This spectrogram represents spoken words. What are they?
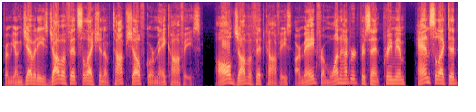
from Youngevity's JavaFit selection of top shelf gourmet coffees. All JavaFit coffees are made from 100% premium, hand selected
